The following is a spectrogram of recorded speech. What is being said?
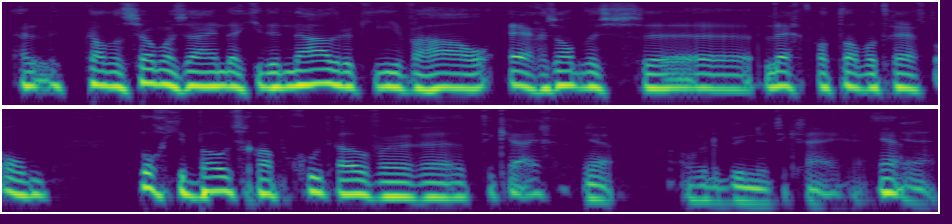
En kan het zomaar zijn dat je de nadruk in je verhaal ergens anders uh, legt wat dat betreft om toch je boodschap goed over uh, te krijgen. Ja over de bühne te krijgen. Ja.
